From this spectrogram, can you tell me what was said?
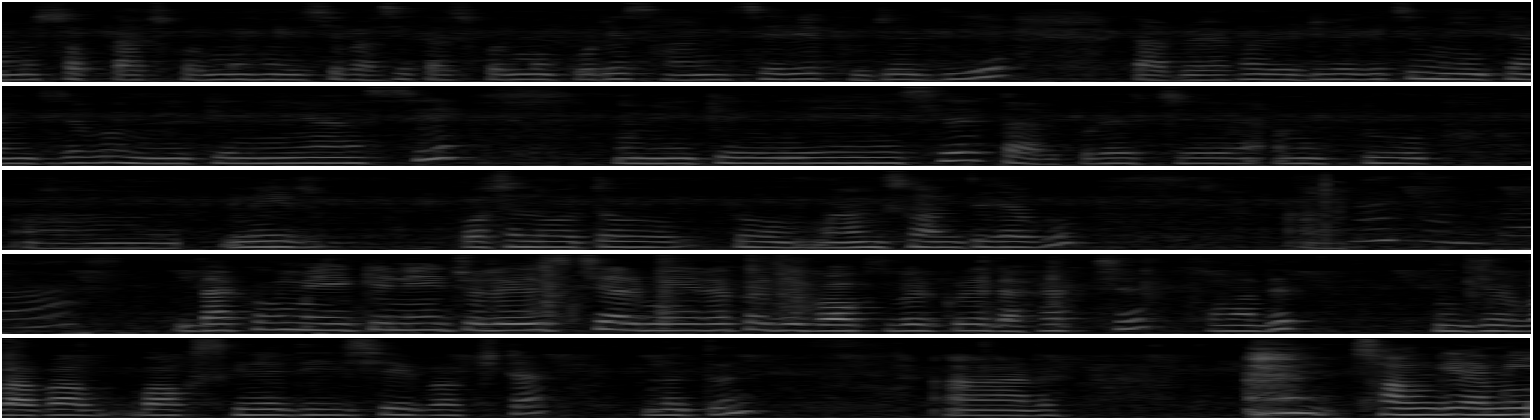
আমার সব কাজকর্ম হয়েছে, বাসি কাজকর্ম করে স্নান সেরে পুজো দিয়ে তারপরে এখন রেডি হয়ে গেছি, মেয়েকে আনতে যাব, মেয়েকে নিয়ে আসি। মেয়েকে নিয়ে এসে তারপরে হচ্ছে আমি একটু মেয়ের পছন্দ মতো একটু মাংস আনতে যাব। দেখো মেয়েকে নিয়ে চলে এসেছি, আর মেয়ে দেখো যে বক্স বের করে দেখাচ্ছে তোমাদের। যে বাবা বক্স কিনে দিয়েছে এই বক্সটা নতুন। আর সঙ্গে আমি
